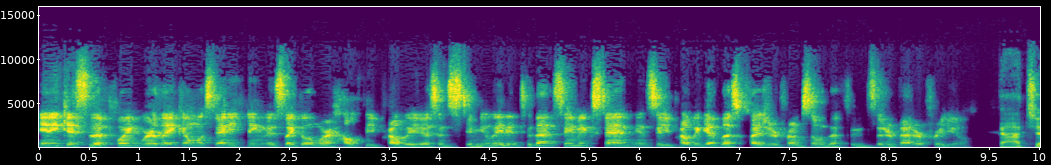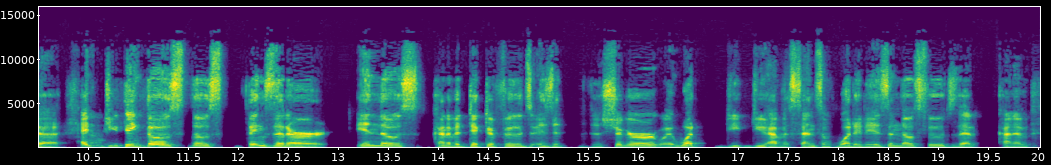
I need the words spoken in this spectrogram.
and it gets to the point where like almost anything that's like a little more healthy probably doesn't stimulate it to that same extent. And so you probably get less pleasure from some of the foods that are better for you. Gotcha. And do you think those those things that are in those kind of addictive foods is it the sugar? What do you, do you have a sense of what it is in those foods that kind of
